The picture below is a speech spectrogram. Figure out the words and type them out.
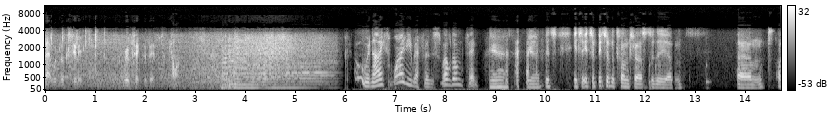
That would look silly. We'll take the lift. Come on. Ooh, a nice Whitey reference. Well done, Tim. Yeah, yeah. It's it's it's a bit of a contrast to the um um I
